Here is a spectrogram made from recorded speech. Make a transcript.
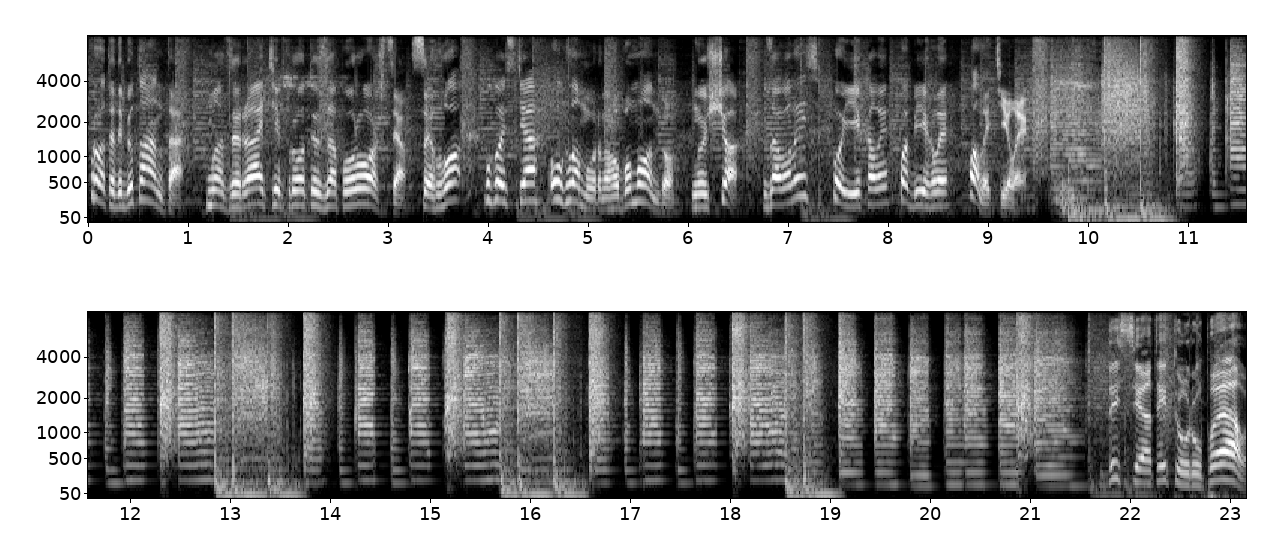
проти дебютанта, Мазераті проти запорожця. Село в гостях у гламурного бомонду. Ну що, завались, поїхали, побігли, полетіли. Десятий тур УПЛ.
